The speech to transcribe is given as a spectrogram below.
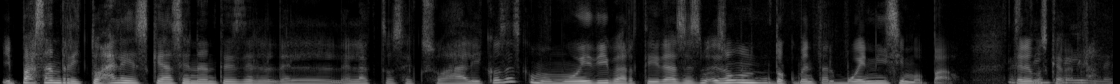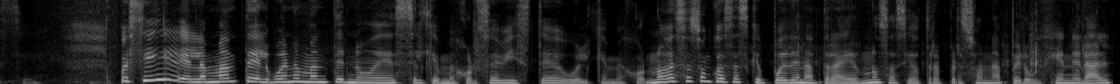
y pasan rituales que hacen antes del, del, acto sexual y cosas como muy divertidas. Es, es un documental buenísimo, Pau. Tenemos que verlo. Pues sí, el amante, el buen amante no es el que mejor se viste o el que mejor. No, esas son cosas que pueden atraernos hacia otra persona, pero en general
